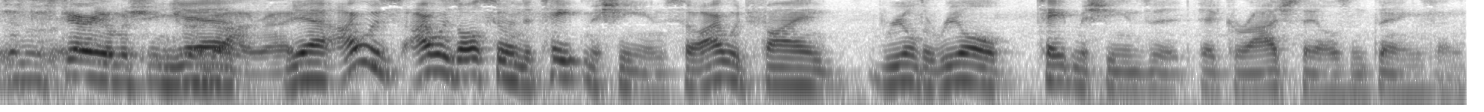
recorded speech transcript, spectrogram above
Just a stereo machine turned yeah, on, right? yeah. I was I was also into tape machines, so I would find reel to reel tape machines at, at garage sales and things, and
